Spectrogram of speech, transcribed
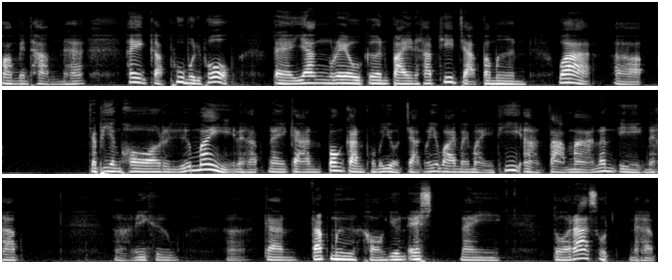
ความเป็นธรรมนะฮะให้กับผู้บริโภค แต่ยังเร็วเกินไปนะครับที่จะประเมินว่าจะเพียงพอหรือไม่นะครับในการป้องกันผลประโยชน์จากนโยบายใหม่ ๆ ที่อาจตามมานั่นเองนะครับนี่คืออการรับมือของ UNH ในตัวล่าสุดนะครับ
